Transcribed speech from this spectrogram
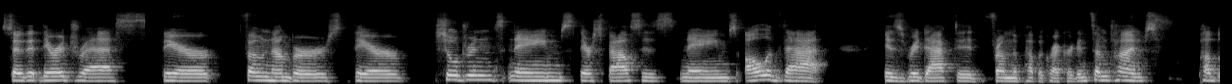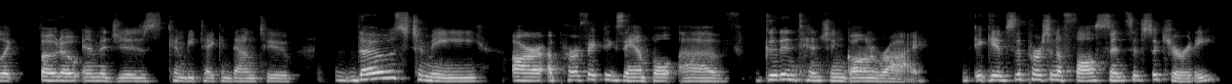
so that their address, their phone numbers, their children's names, their spouses' names, all of that is redacted from the public record. And sometimes public photo images can be taken down too. Those to me are a perfect example of good intention gone awry. It gives the person a false sense of security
